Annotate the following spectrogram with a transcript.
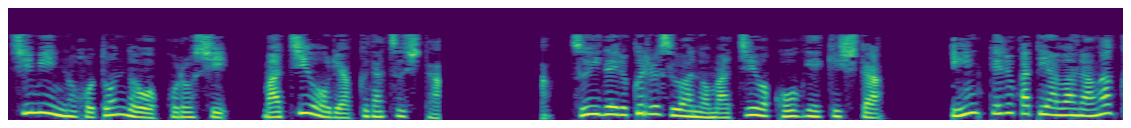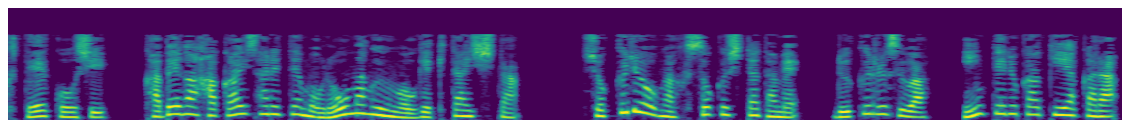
市民のほとんどを殺し、町を略奪した。ついでルクルスはの町を攻撃したインテルカティアは長く抵抗し、壁が破壊されてもローマ軍を撃退した。食料が不足したため、ルクルスはインテルカティアから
